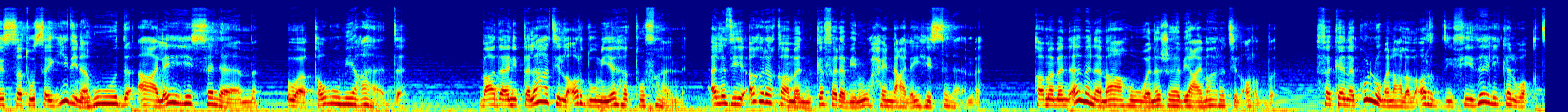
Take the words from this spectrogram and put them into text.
قصة سيدنا هود عليه السلام وقوم عاد. بعد أن ابتلعت الأرض مياه الطوفان الذي أغرق من كفر بنوح عليه السلام. قام من آمن معه ونجا بعمارة الأرض. فكان كل من على الأرض في ذلك الوقت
